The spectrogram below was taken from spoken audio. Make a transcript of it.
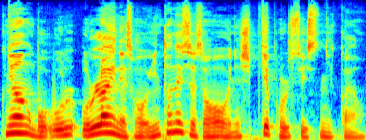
그냥 뭐 온라인에서 인터넷에서 그냥 쉽게 볼 수 있으니까요.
